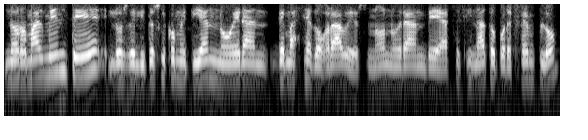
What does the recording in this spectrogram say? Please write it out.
Normalmente los delitos que cometían no eran demasiado graves, ¿no? no eran de asesinato, por ejemplo,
